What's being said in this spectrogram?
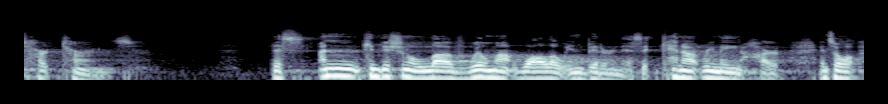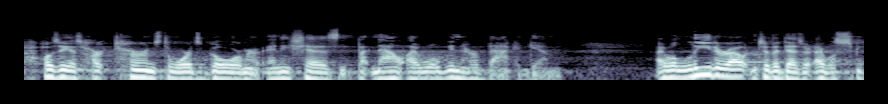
heart turns. This unconditional love will not wallow in bitterness. It cannot remain heart. And so Hosea's heart turns towards Gomer and he says, But now I will win her back again. I will lead her out into the desert. I will speak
